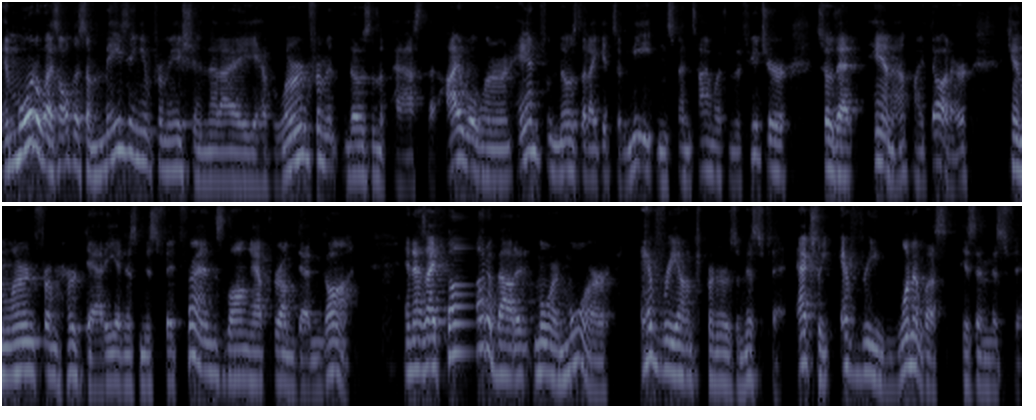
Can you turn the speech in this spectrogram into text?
immortalize all this amazing information that I have learned from those in the past, that I will learn, and from those that I get to meet and spend time with in the future, so that Hannah, my daughter, can learn from her daddy and his misfit friends long after I'm dead and gone. And as I thought about it more and more, every entrepreneur is a misfit. Actually, every one of us is a misfit.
